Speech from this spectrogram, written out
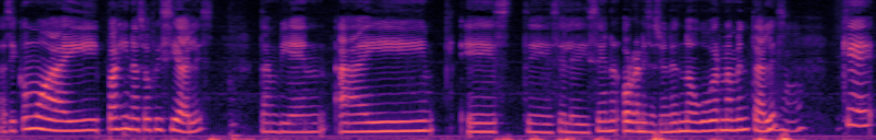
Así como hay páginas oficiales, también hay, este, se le dicen organizaciones no gubernamentales que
